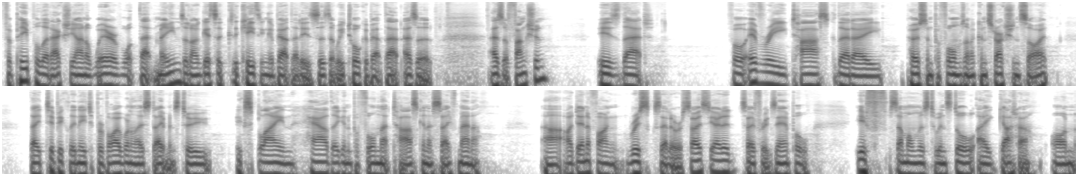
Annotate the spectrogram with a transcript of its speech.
for people that actually aren't aware of what that means, and I guess the, key thing about that is is that we talk about that as a as a function, is that for every task that a person performs on a construction site, they typically need to provide one of those statements to explain how they're going to perform that task in a safe manner, uh, identifying risks that are associated. So, for example, if someone was to install a gutter on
